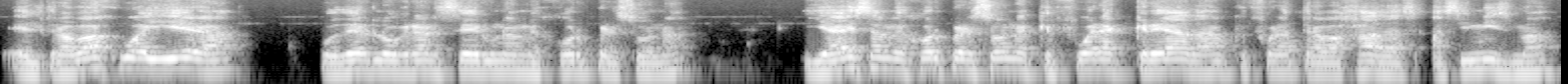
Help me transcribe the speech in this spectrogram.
El trabajo ahí era poder lograr ser una mejor persona y a esa mejor persona que fuera creada o que fuera trabajada a sí misma,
